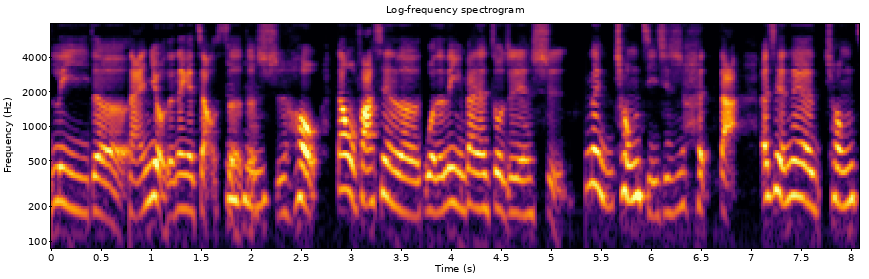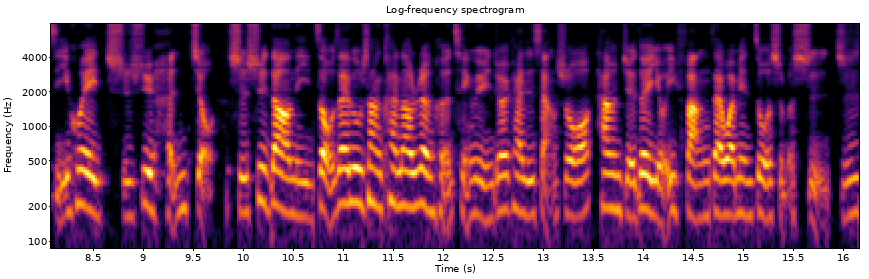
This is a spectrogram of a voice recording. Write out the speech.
丽的男友的那个角色的时候，当我发现了我的另一半在做这件事，那个冲击其实很大，而且那个冲击会持续很久，持续到你走在路上看到任何情侣，你就会开始想说，他们绝对有一方在外面做什么事，只是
